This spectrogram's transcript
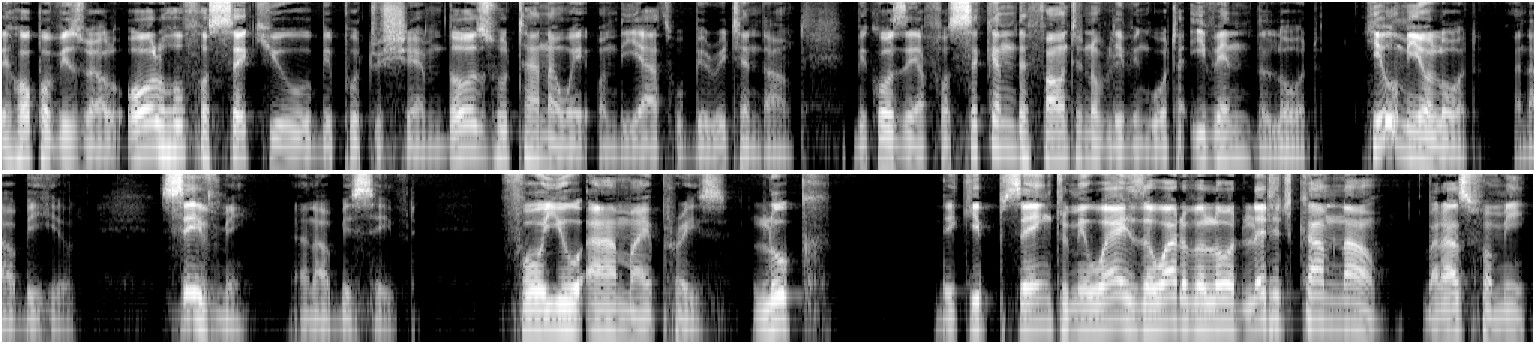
the hope of Israel, all who forsake you will be put to shame. Those who turn away on the earth will be written down, because they have forsaken the fountain of living water, even the Lord. Heal me, O Lord, and I'll be healed. Save me, and I'll be saved for you are my praise. Look, they keep saying to me, Where is the word of the Lord? Let it come now. But as for me,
